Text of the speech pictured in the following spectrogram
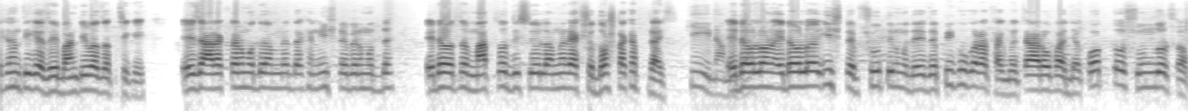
এখান থেকে যায় বান্টি বাজার থেকে এই যে আরেকটার মধ্যে আপনি দেখেন স্টেপের মধ্যে এটা হচ্ছে মাত্র দিচ্ছি হলো আপনার একশো দশ টাকা প্রাইস কি নাম? এটা হলো এটা হলো স্টেপ সুতির মধ্যে এই যে পিকু করা থাকবে চার ও পাঁচ যা কত সুন্দর সব।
